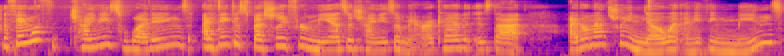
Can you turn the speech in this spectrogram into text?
The thing with Chinese weddings, I think especially for me as a Chinese American, is that I don't actually know what anything means.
